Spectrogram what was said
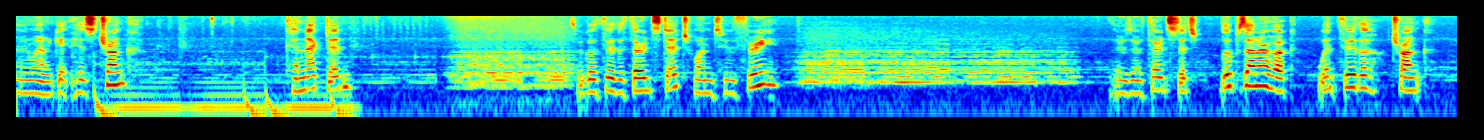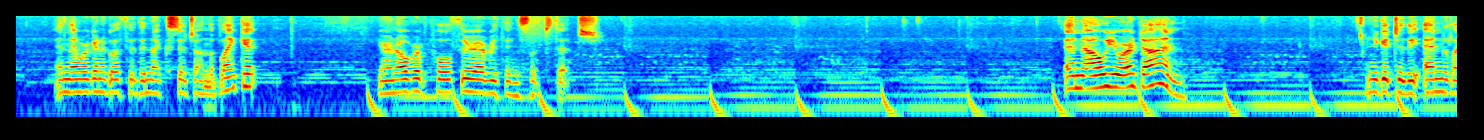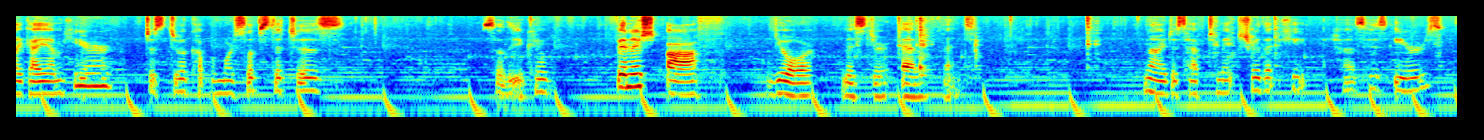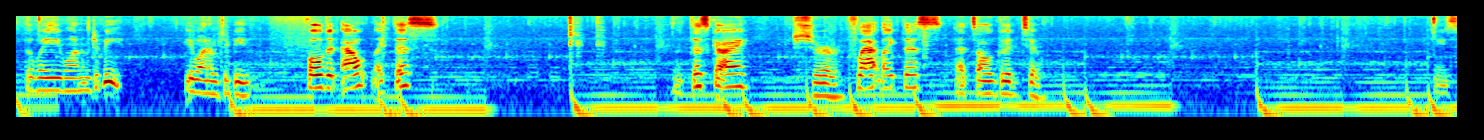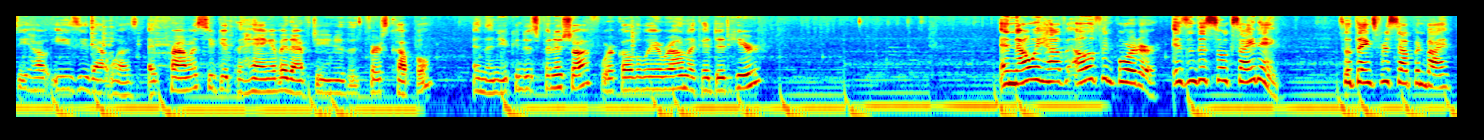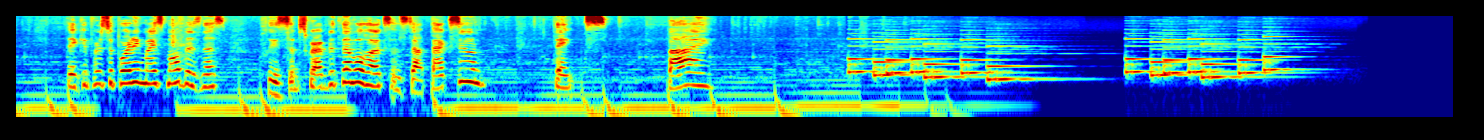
And we want to get his trunk connected. So we go through the third stitch, one, two, three. There's our third stitch. Loops on our hook, went through the trunk, and then we're going to go through the next stitch on the blanket. Yarn over, pull through everything, slip stitch. And now you are done. When you get to the end like I am here, just do a couple more slip stitches so that you can finish off your Mr. Elephant. Now I just have to make sure that he has his ears the way you want him to be. You want him to be folded out like this. With this guy, sure. Flat like this, that's all good too. You see how easy that was. I promise you get the hang of it after you do the first couple. And then you can just finish off, work all the way around like I did here. And now we have elephant border. Isn't this so exciting? So thanks for stopping by. Thank you for supporting my small business. Please subscribe to Thimblehooks and stop back soon. Thanks. Bye.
